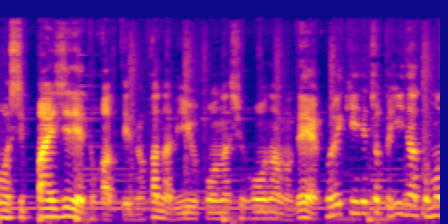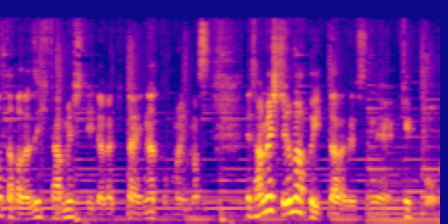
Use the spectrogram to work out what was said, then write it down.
この失敗事例とかっていうのはかなり有効な手法なので、これ聞いてちょっといいなと思った方、ぜひ試していただきたいなと思います。で、試してうまくいったらですね、結構、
